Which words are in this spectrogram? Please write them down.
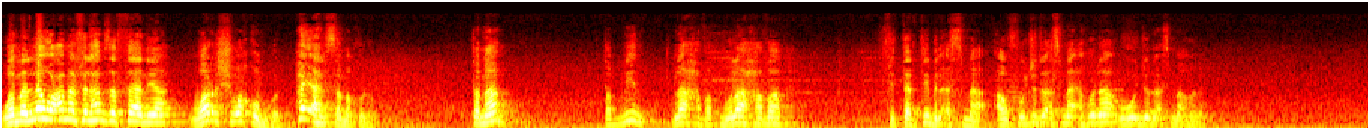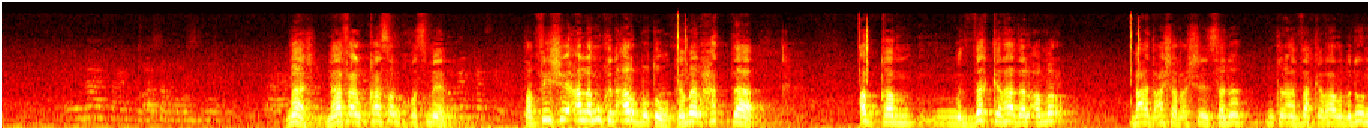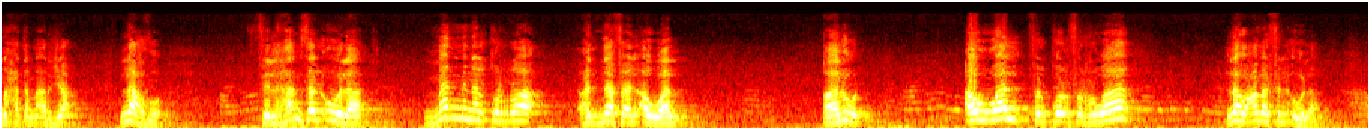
ومن له عمل في الهمزة الثانية ورش وقنبل. هي أهل السماء كلهم. تمام؟ طب مين لاحظت ملاحظة في ترتيب الأسماء أو في وجود الأسماء هنا ووجود الأسماء هنا؟ ماشي نافع انقسم قسمين. طب في شيء أنا ممكن أربطه كمان حتى أبقى متذكر هذا الأمر بعد 10 20 سنة؟ ممكن أتذكر هذا بدون ما حتى ما أرجع. لاحظوا في الهمزة الأولى من من القراء عند نافع الأول؟ قالون. أول في في الرواة له عمل في الأولى.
